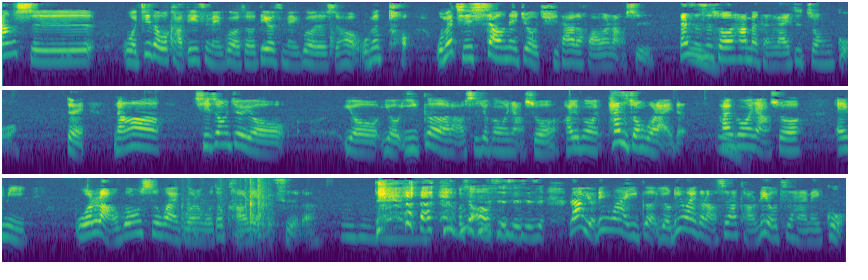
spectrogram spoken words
当时我记得我考第一次没过的时候，第二次没过的时候，我们同我们其实校内就有其他的华文老师。但是是说他们可能来自中国，嗯、对，然后其中就有有有一个老师就跟我讲说，他就跟我他是中国来的，他就跟我讲说，Amy，我老公是外国人，我都考两次了。嗯哼，我说哦，是是是是。然后有另外一个有另外一个老师，他考六次还没过。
